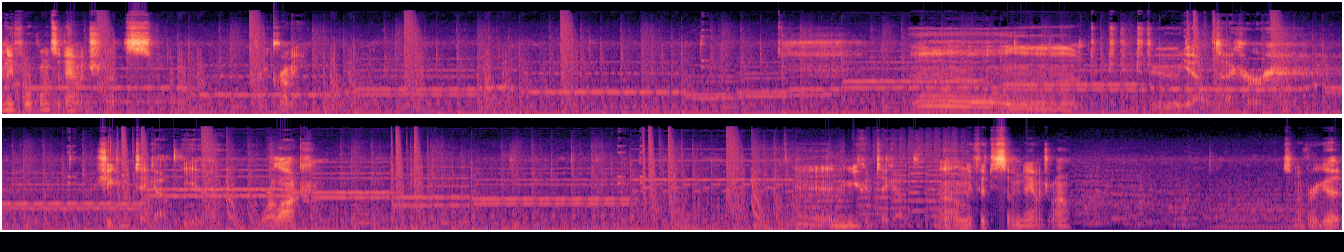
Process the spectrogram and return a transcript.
Only four points of damage. That's pretty crummy. Uh, yeah, I'll attack her. She can take out the uh, Warlock. And you can take out... Oh, only 57 damage, wow. It's not very good.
